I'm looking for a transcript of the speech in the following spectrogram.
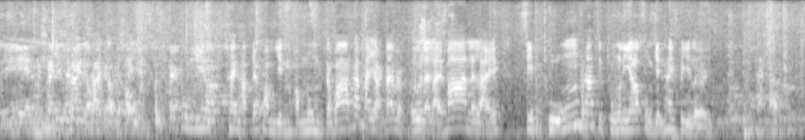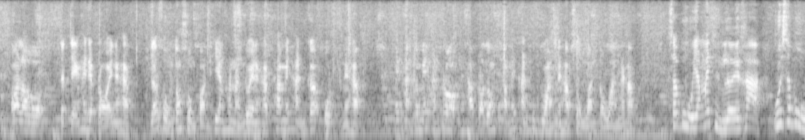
นี่เดี๋ยวไปแช่เย็นไว้ให้เดี๋ยวใช่เดี๋ยวเอาไปแช่เย็น แพ็คพรุ่งนี้ครับใช่ครับ ได้ความเย็นความนุ่ม แต่ว่าถ้าใครอยากได้แบบเออหลาย ๆ บ้านหลาย ๆ 10 ถุง 50 ถุงอะไรเงี้ยเราส่งเย็นให้ฟรีเลยนะครับ เพราะเราจะแจ้งให้เรียบร้อยนะครับ แล้วส่งต้องส่งก่อนเที่ยงเท่านั้นด้วยนะครับ ถ้าไม่ทันก็อดนะครับ ไม่ทันก็ไม่ทันรอบนะครับ เราต้องทำให้ทันทุกวันนะครับ ส่งวันต่อวันนะครับ สบู่ยังไม่ถึงเลยค่ะ อุ้ยสบู่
